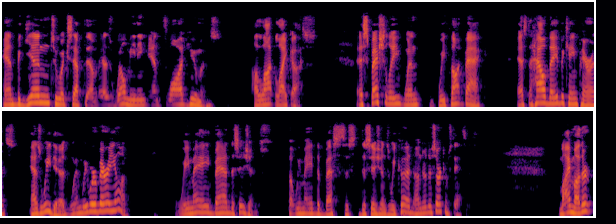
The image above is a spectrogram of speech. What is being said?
and begin to accept them as well meaning and flawed humans, a lot like us, especially when we thought back as to how they became parents as we did when we were very young. We made bad decisions, but we made the best decisions we could under the circumstances. My mother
